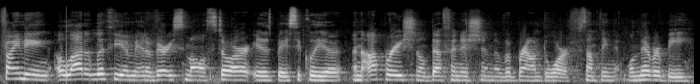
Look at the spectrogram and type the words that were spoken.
finding a lot of lithium in a very small star is basically a, an operational definition of a brown dwarf, something that will never be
